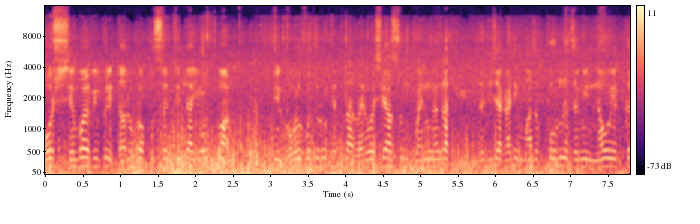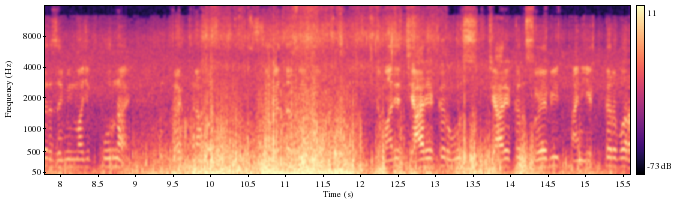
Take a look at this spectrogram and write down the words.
पोस्ट शेंबाळ पिपरी तालुका पुसद जिल्हा यवतमाळ मी गौड बुद्रुक इथला रहिवासी असून पैनगंगा नदीच्या काठी माझं पूर्ण जमीन नऊ एकर जमीन माझी पूर्ण आहे गट नंबर चौऱ्याहत्तर पैकी तर माझे चार एकर ऊस चार एकर सोयाबीन आणि एकरभर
